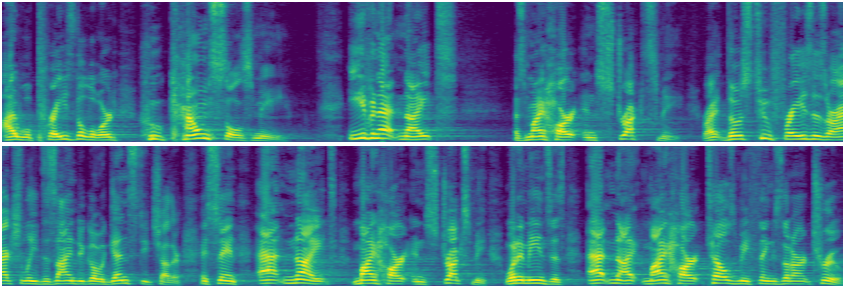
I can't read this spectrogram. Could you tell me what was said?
I will praise the Lord who counsels me, even at night as my heart instructs me. Right? Those two phrases are actually designed to go against each other. It's saying, at night, my heart instructs me. What it means is, at night, my heart tells me things that aren't true.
